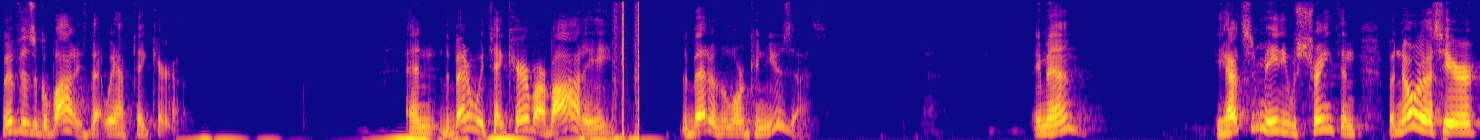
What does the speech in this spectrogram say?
We have physical bodies that we have to take care of. And the better we take care of our body, the better the Lord can use us. Amen? He had some meat, he was strengthened. But notice here,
